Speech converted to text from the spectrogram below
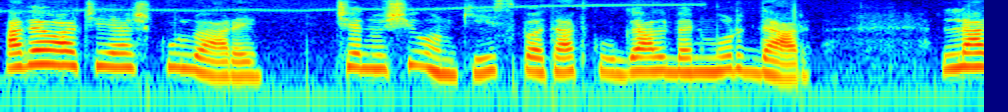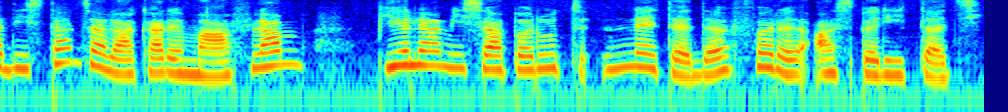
aveau aceeași culoare, cenușiu închis pătat cu galben murdar. La distanța la care mă aflam, Pielea mi s-a părut netedă, fără asperități.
